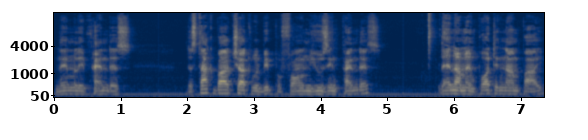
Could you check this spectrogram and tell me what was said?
namely pandas. The stack bar chart will be performed using pandas. Then I'm importing NumPy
